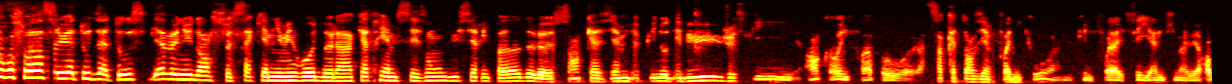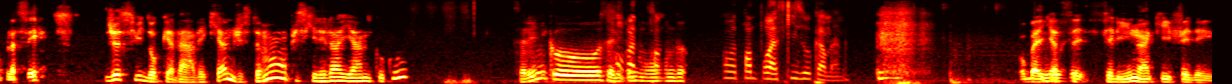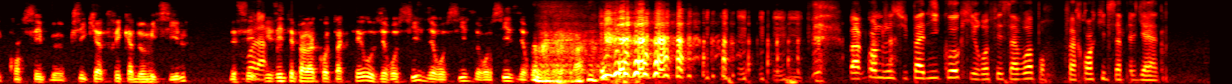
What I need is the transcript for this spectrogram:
Bonjour, bonsoir, salut à toutes et à tous. Bienvenue dans ce cinquième numéro de la quatrième saison du Seripod, le 115e depuis nos débuts. Je suis encore une fois pour la 114e fois Nico, hein, une fois c'est Yann qui m'avait remplacé. Je suis donc eh ben, avec Yann justement, puisqu'il est là. Yann, coucou. Salut Nico, salut On tout le prendre- monde. On va te prendre pour un schizo quand même. Bon bah il y a Céline hein, qui fait des conseils euh, psychiatriques à domicile. N'hésitez Voilà. n'hésitez pas à la contacter au 06 06 06 07. Par contre, je suis pas Nico qui refait sa voix pour faire croire qu'il s'appelle Yann.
